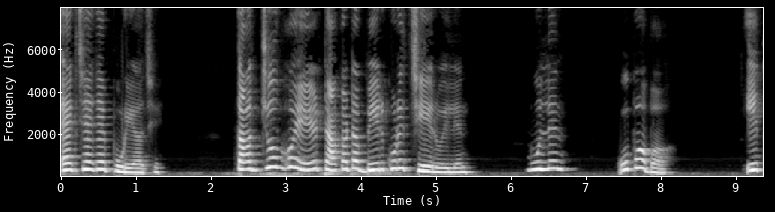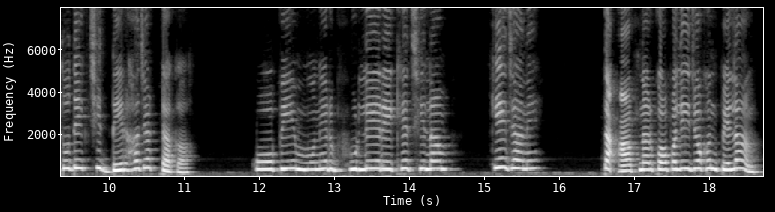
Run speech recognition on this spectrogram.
এক জায়গায় পড়ে আছে। তাজ্জব হয়ে টাকাটা বের করে চেয়ে রইলেন। বললেন, ও বাবা, এ তো দেখছি দেড় হাজার টাকা। কবে মনের ভুলে রেখেছিলাম, কে জানে? তা আপনার কপালেই যখন পেলাম,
